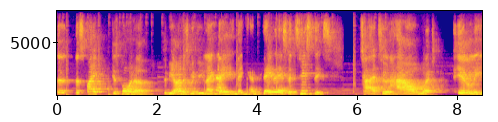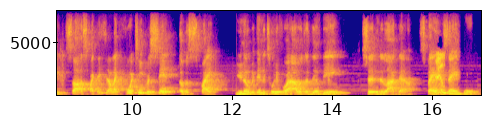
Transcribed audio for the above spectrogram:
the, the spike is Pornhub. To be honest with you, like they they have data and statistics tied to how much Italy saw a spike. They saw like 14% of a spike, you know, within the 24 hours of them being shut into lockdown. Spain, really? same thing.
